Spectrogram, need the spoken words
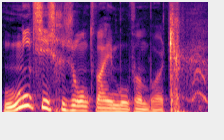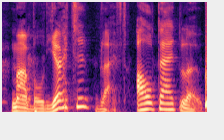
Niets is gezond waar je moe van wordt. Maar biljarten blijft altijd leuk.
